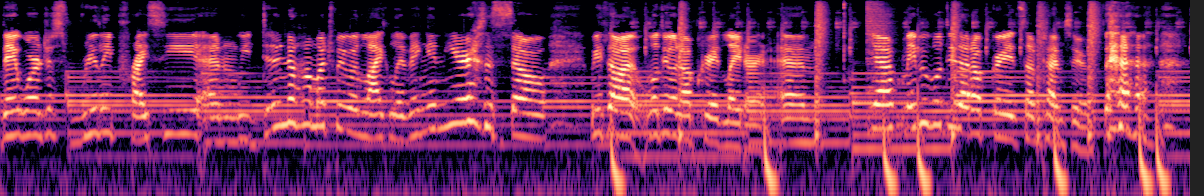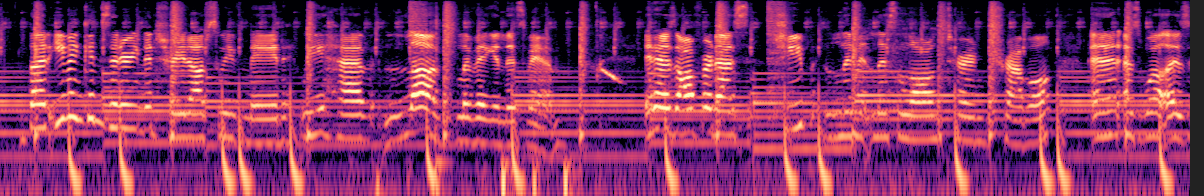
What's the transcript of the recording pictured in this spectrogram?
They were just really pricey and we didn't know how much we would like living in here, so we thought we'll do an upgrade later. And yeah, maybe we'll do that upgrade sometime soon. But even considering the trade-offs we've made, we have loved living in this van. It has offered us cheap limitless long-term travel and as well as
